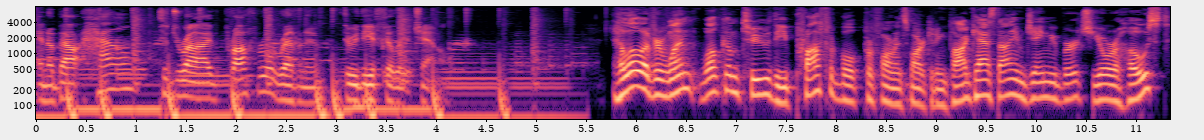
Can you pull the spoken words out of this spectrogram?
and about how to drive profitable revenue through the affiliate channel. Hello, everyone. Welcome to the Profitable Performance Marketing Podcast. I am Jamie Birch, your host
